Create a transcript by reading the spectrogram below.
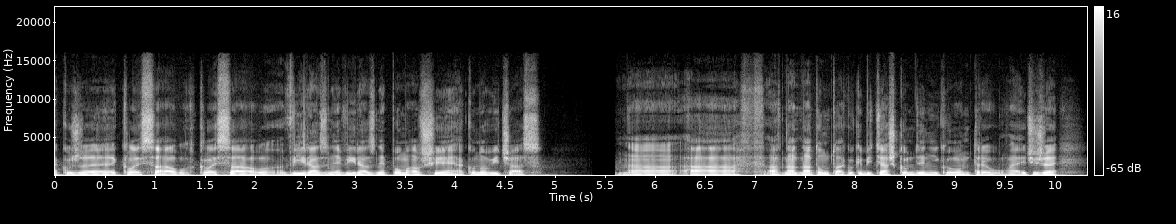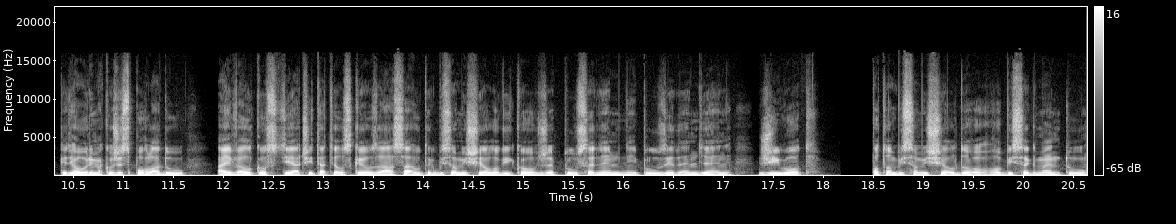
Akože klesal, klesal výrazne, výrazne pomalšie ako nový čas. A, a, na, na tomto ako keby ťažkom denníkovom trhu. Hej. Čiže keď hovorím akože z pohľadu aj veľkosti a čitateľského zásahu, tak by som išiel logikou, že plus 7 dní, plus 1 deň, život, potom by som išiel do hobby segmentu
